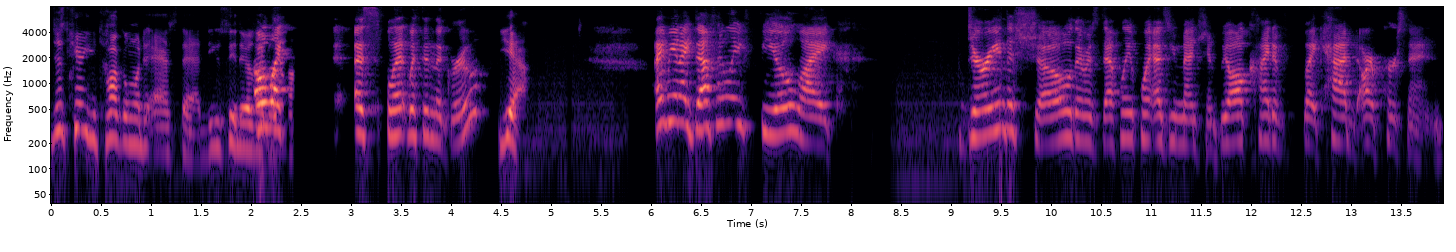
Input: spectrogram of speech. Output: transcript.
just hear you talk i wanted to ask that do you see there's oh like, like a split within the group yeah I mean, I definitely feel like during the show, there was definitely a point, as you mentioned, we all kind of like had our person.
